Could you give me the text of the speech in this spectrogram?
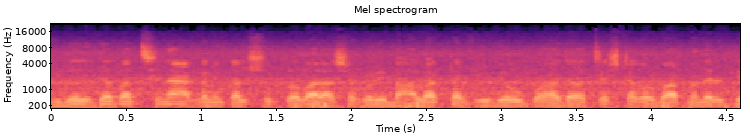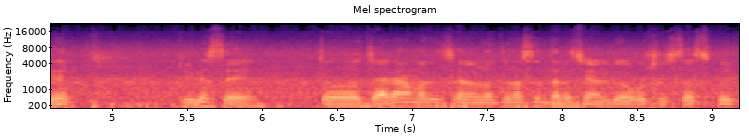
ভিডিও দিতে পারছি না। আগামীকাল শুক্রবার আশা করি ভালো একটা ভিডিও উপহার দেওয়ার চেষ্টা করব আপনাদেরকে। ঠিক আছে? তো যারা আমাদের চ্যানেল নতুন আছেন, তারা চ্যানেলটি অবশ্যই সাবস্ক্রাইব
